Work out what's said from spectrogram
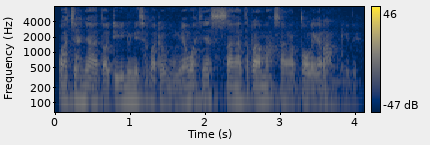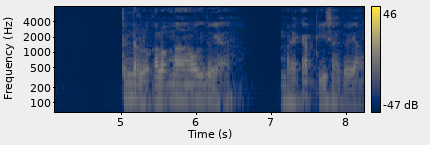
wajahnya atau di Indonesia pada umumnya wajahnya sangat ramah, sangat toleran gitu. Ya. Bener loh, kalau mau itu ya, mereka bisa tuh yang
